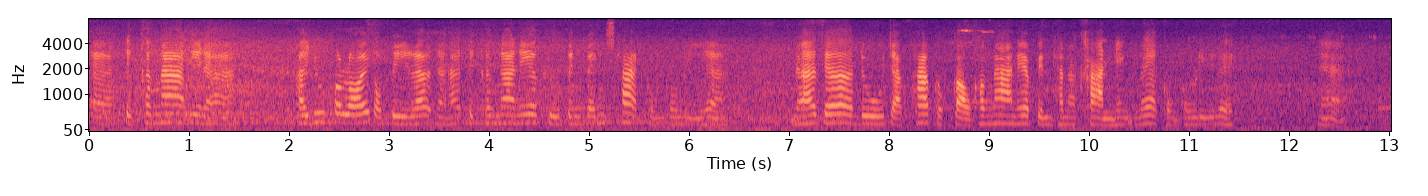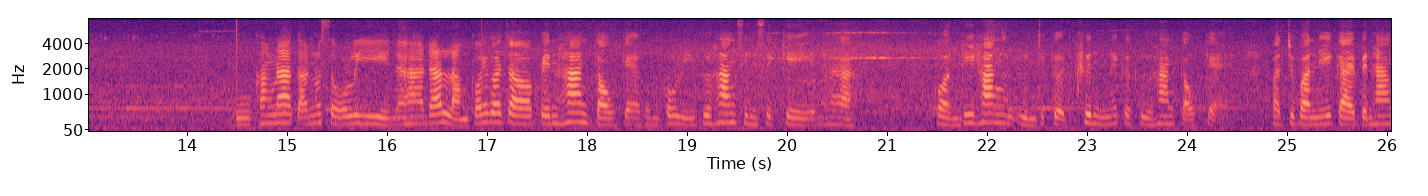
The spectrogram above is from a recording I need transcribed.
ำตึกข้างหน้านี่นะคะอายุเขาร้อยกว่าปีแล้วนะคะตึกข้างหน้านี่ก็คือเป็นแบงก์ชาติของเกาหลีค่ะนะจะดูจากภาพเก่าๆข้างหน้าเนี่ยเป็นธนาคารแห่งแรกของเกาหลีเลยนะดูข้างหน้ากับอนุสาวรีย์นะคะด้านหลังก็ก็จะเป็นห้างเก่าแก่ของเกาหลี คือห้างซินเซเกนะคะก่อนที่ห้างอื่นๆจะเกิดขึ้นนี่ก็คือห้างเก่าแก่ ปัจจุบันนี้กลายเป็นห้าง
